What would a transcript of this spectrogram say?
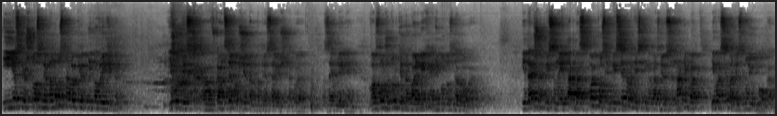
И если что смертоносно выпьет, не повредит им. И вот здесь э, в конце вообще там потрясающее такое заявление. Возложат руки на больных, и они будут здоровы. И дальше написано, и так Господь после беседования с ними вознесся на небо и восел одесную Бога.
